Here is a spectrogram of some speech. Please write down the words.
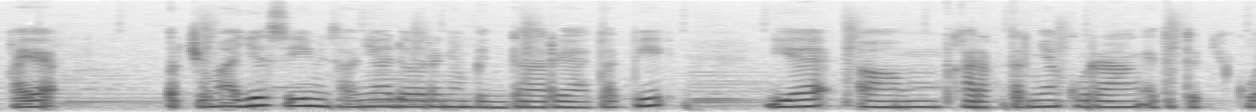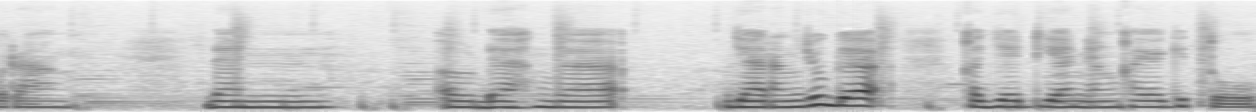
Kayak percuma aja sih misalnya ada orang yang pintar ya tapi dia um, karakternya kurang attitude kurang. Dan uh, udah nggak jarang juga kejadian yang kayak gitu.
